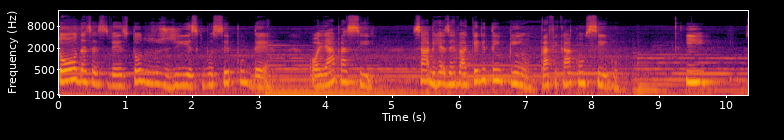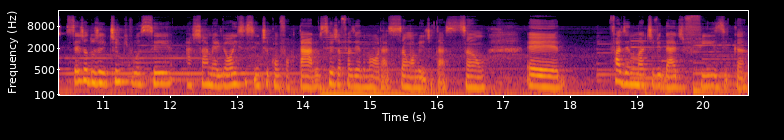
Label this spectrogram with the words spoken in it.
Todas as vezes, todos os dias que você puder olhar para si, sabe, reservar aquele tempinho para ficar consigo e seja do jeitinho que você achar melhor e se sentir confortável, seja fazendo uma oração, uma meditação, é, fazendo uma atividade física,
